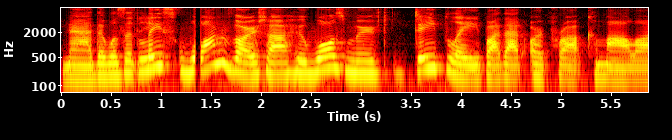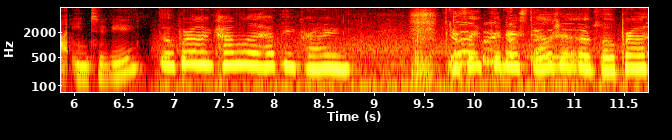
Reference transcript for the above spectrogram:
Now, there was at least one voter who was moved deeply by that Oprah Kamala interview. Oprah and Kamala have me crying. It's like the nostalgia of Oprah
